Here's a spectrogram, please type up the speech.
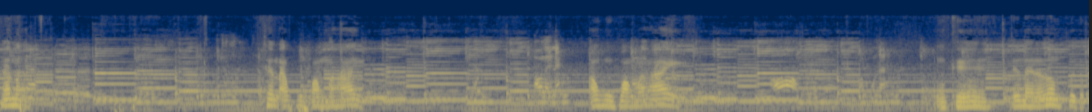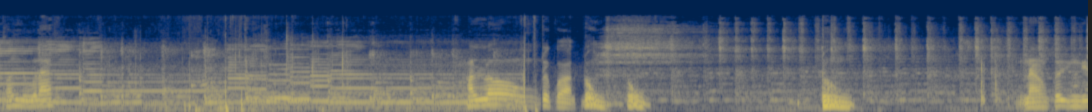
ถ้ามาฉันเอาหูฟังมาให้ เอาอะไรนะ เอาหูฟังมาให้ อ๋อขอบคุณนะ โอเคเดี๋ยวนายต้องคุยกับคนดูนะ ฮัลโหลดีกว่าตุ้งตุ้งตุ้งเราก็ยิงดี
